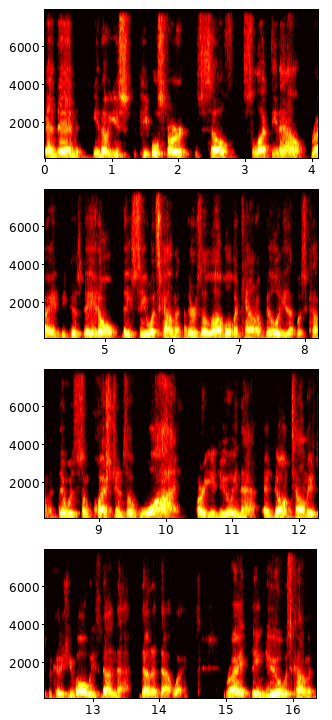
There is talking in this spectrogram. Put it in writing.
and then you know you people start self selecting out right? Because they don't they see what's coming. There's a level of accountability that was coming. There was some questions of why are you doing that? And don't tell me it's because you've always done that done it that way right? They knew it was coming.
